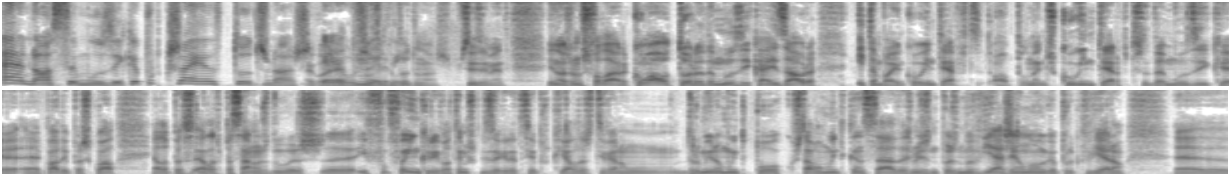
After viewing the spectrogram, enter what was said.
a nossa música, porque já é de todos nós, Agora é é, o música jardim. de todos nós, precisamente. E nós vamos falar com a autora da música, a Isaura, e também com o intérprete, ou pelo menos com o intérprete da música, a Cláudia Pascoal. Ela elas passaram as duas eh, e fo- foi incrível, temos que lhes agradecer porque elas tiveram, dormiram muito pouco, estavam muito cansadas, mesmo depois de uma viagem longa, porque vieram, eh,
